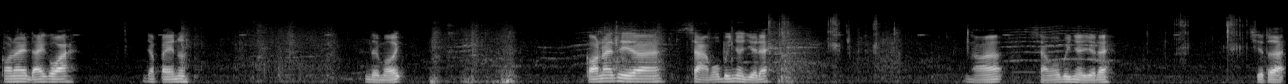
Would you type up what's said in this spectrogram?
Con này đai qua Japan luôn. Đời mới. Con này thì uh, xả mô binh ở dưới đây. Đó xả mô binh ở dưới đây. Chia lại.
